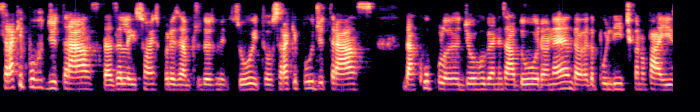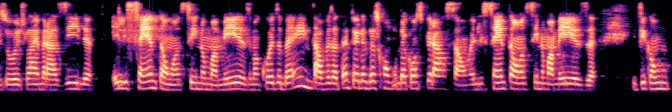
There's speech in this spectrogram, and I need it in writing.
será que por detrás das eleições, por exemplo, de 2018, ou será que por detrás da cúpula de organizadora, né, da, da política no país hoje, lá em Brasília, eles sentam assim numa mesa, uma coisa bem, talvez até teoria das, da conspiração, eles sentam assim numa mesa e ficam,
